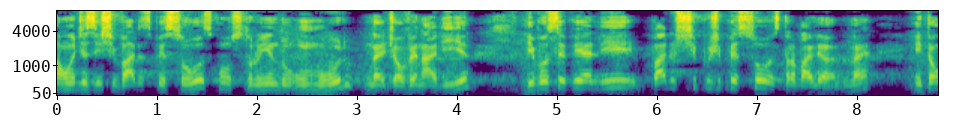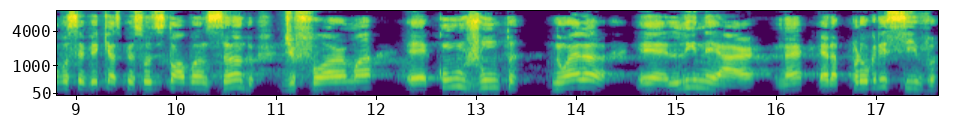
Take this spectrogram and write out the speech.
onde existe várias pessoas construindo um muro né, de alvenaria, e você vê ali vários tipos de pessoas trabalhando, né? Então você vê que as pessoas estão avançando de forma é, conjunta, não era é, linear, né? era progressiva.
